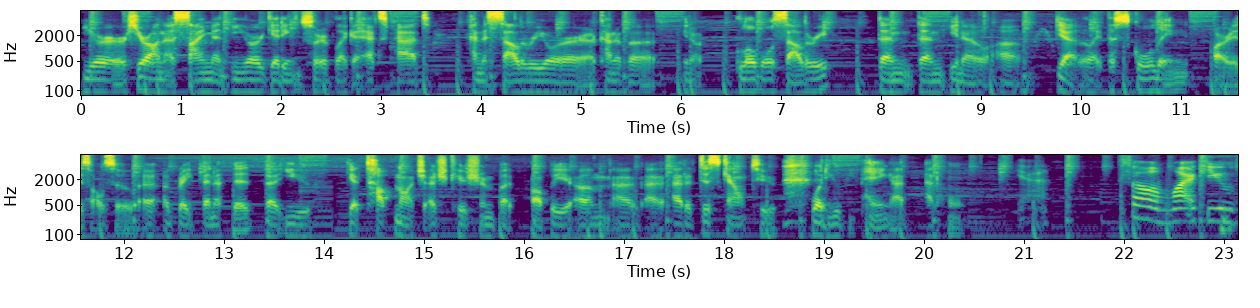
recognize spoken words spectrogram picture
you're here on assignment and you're getting sort of like an expat kind of salary or a kind of a you know global salary then then you know um, yeah like the schooling part is also a, a great benefit that you get top-notch education but probably um, at, at, a discount to what you'll be paying at, at home yeah. So, Mark, you've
